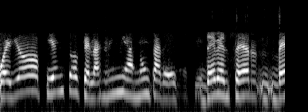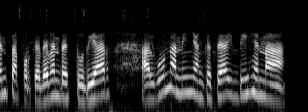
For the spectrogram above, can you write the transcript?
Pues yo pienso que las niñas nunca deben ser venta porque deben de estudiar. Alguna niña, aunque sea indígena,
